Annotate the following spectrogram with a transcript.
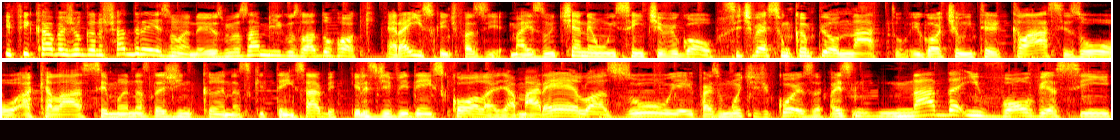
e ficava jogando xadrez, mano. E os meus amigos lá do rock. Era isso que a gente fazia. Mas não tinha nenhum incentivo igual. Se tivesse um campeonato, igual tinha o Interclasses ou aquelas semanas das gincanas que tem, sabe? Eles dividem a escola de amarelo, azul e aí faz um monte de coisa. Mas nada envolve assim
